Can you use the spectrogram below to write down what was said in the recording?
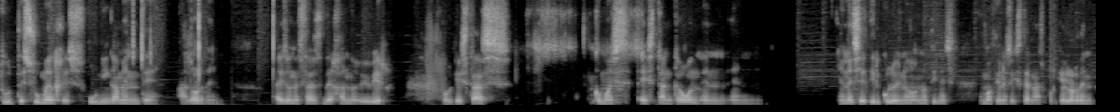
tú te sumerges únicamente al orden, ahí es donde estás dejando de vivir, porque estás como es, estancado en- en- en ese círculo y no, no tienes emociones externas, porque el orden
